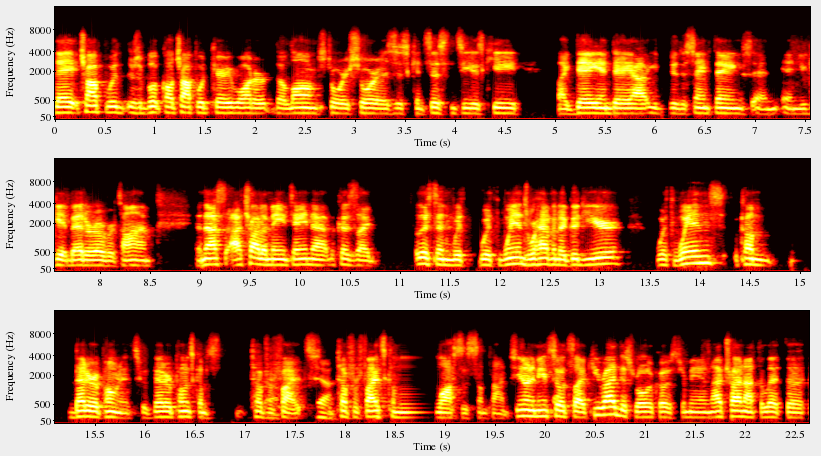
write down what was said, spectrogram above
they chop wood. There's a book called Chop Wood Carry Water. The long story short is just consistency is key. Like day in day out, you do the same things and and you get better over time. And that's I try to maintain that because like listen with with wins we're having a good year. With wins come better opponents. With better opponents comes tougher fights. Yeah. Tougher fights come losses sometimes. You know what I mean? So it's like you ride this roller coaster, man. And I try not to let the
